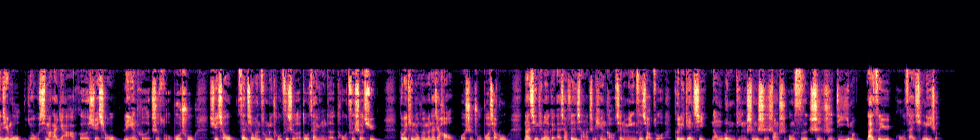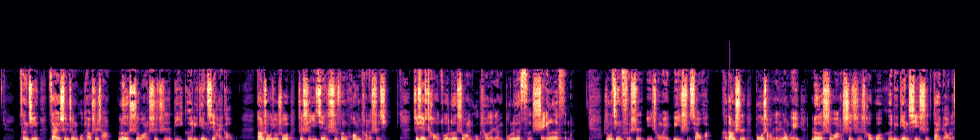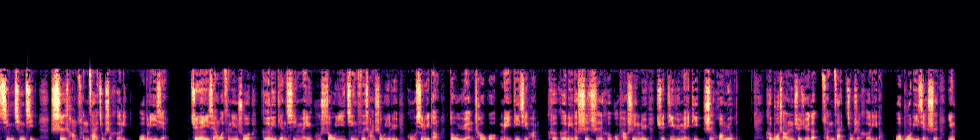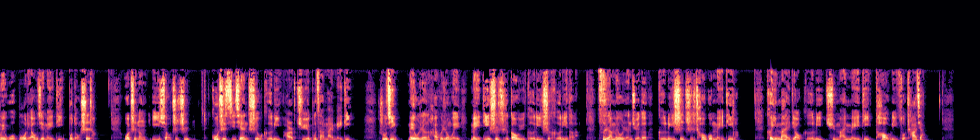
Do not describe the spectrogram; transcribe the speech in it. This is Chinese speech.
本节目由喜马拉雅和雪球联合制作播出。雪球三千万聪明投资者都在用的投资社区。各位听众朋友们，大家好，我是主播小璐。那今天呢，给大家分享的这篇稿件的名字叫做《格力电器能问鼎深市上市公司市值第一吗？》来自于股灾亲历者。曾经在深圳股票市场，乐视网市值比格力电器还高。当时我就说，这是一件十分荒唐的事情。这些炒作乐视网股票的人不乐死，谁乐死呢？如今此事已成为历史笑话。可当时不少人认为，乐视网市值超过格力电器是代表了新经济，市场存在就是合理。我不理解。去年以前，我曾经说，格力电器每股收益、净资产收益率、股息率等都远超过美的集团，可格力的市值和股票市盈率却低于美的，是荒谬的。可不少人却觉得存在就是合理的。我不理解，是因为我不了解美的，不懂市场，我只能一笑置之。固执己见，持有格力，而绝不再买美的。如今，没有人还会认为美的市值高于格力是合理的了，自然没有人觉得格力市值超过美的了，可以卖掉格力去买美的，套利做差价。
